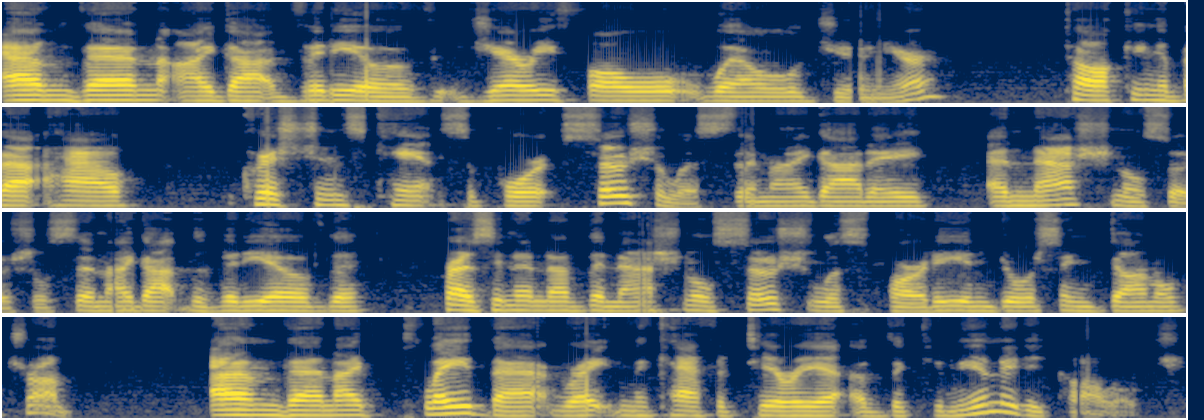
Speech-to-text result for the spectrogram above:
And then I got video of Jerry Falwell Jr. talking about how Christians can't support socialists. And I got a, a national socialist. And I got the video of the president of the National Socialist Party endorsing Donald Trump. And then I played that right in the cafeteria of the community college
